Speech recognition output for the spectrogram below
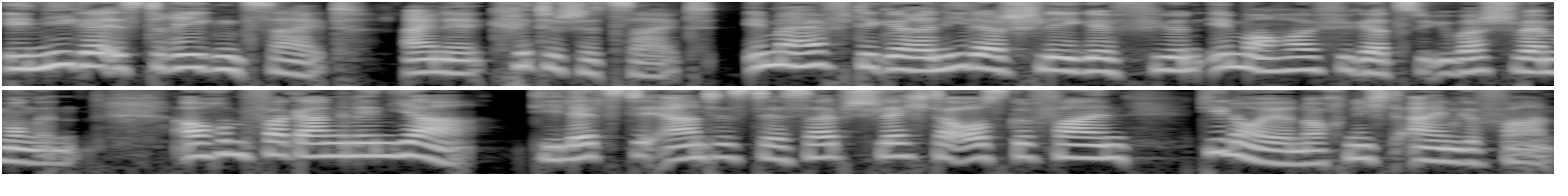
In Niger ist Regenzeit, eine kritische Zeit. Immer heftigere Niederschläge führen immer häufiger zu Überschwemmungen. Auch im vergangenen Jahr. Die letzte Ernte ist deshalb schlechter ausgefallen, die neue noch nicht eingefahren.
